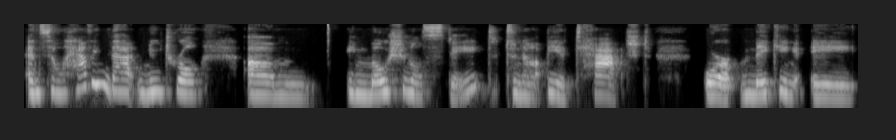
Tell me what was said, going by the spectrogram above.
And so having that neutral um, emotional state to not be attached or making a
